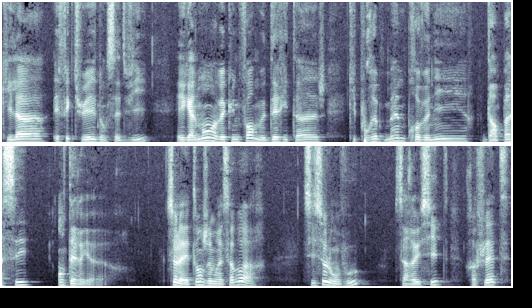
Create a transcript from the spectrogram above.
qu'il a effectuées dans cette vie, et également avec une forme d'héritage qui pourrait même provenir d'un passé antérieur. Cela étant, j'aimerais savoir si selon vous, sa réussite reflète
